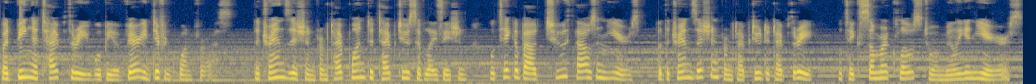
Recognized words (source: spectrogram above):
But being a Type 3 will be a very different one for us. The transition from Type 1 to Type 2 civilization will take about 2,000 years, but the transition from Type 2 to Type 3 will take somewhere close to a million years.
